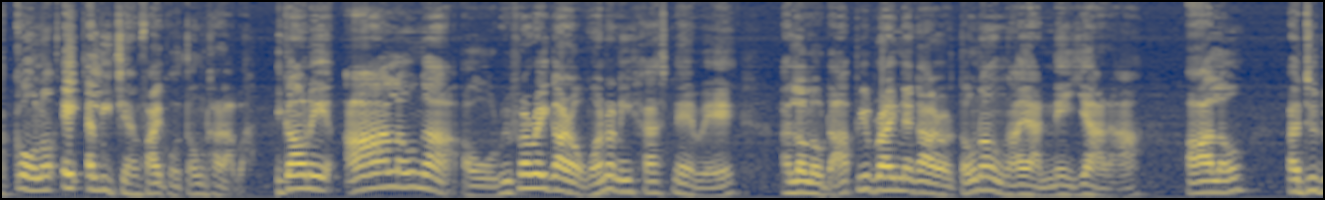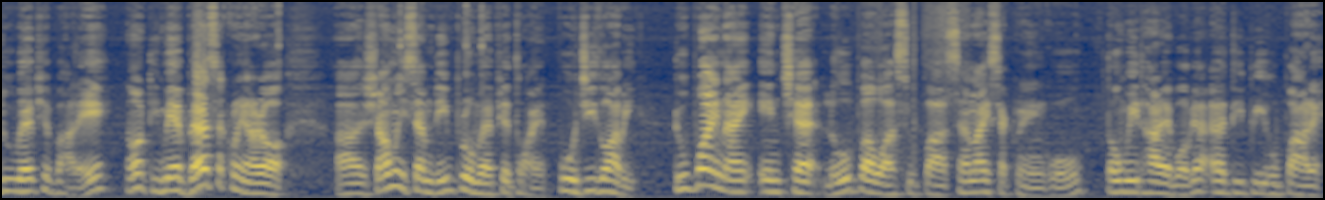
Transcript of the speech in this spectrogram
အကုန်လုံး8 Elite Gen 5ကိုသုံးထားတာပါဒီကောင်တွေအားလုံးကဟို refresh rate ကတော့120 Hz နဲ့ပဲအလုပ်လုပ်တာ peak brightness ကတော့3500နဲ့ရတာအားလုံးအတူတူပဲဖြစ်ပါတယ်เนาะဒီမဲ့ back screen ကတော့အာ Xiaomi 17 Pro Max ဖြစ်သွားရင်ပိုကြီးသွားပြီ2.9 inch low power super sunlight screen ကိုသုံးပေးထားတယ်ပေါ့ဗျာ LTP ကိုပါတယ်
